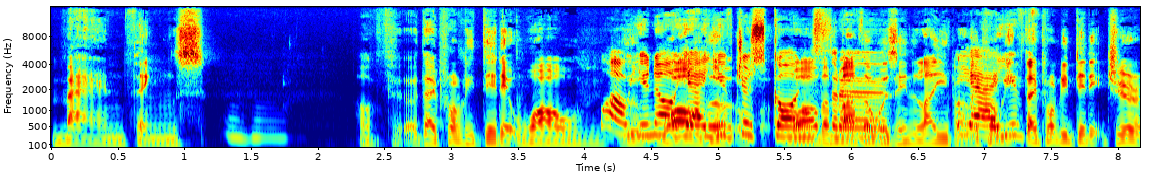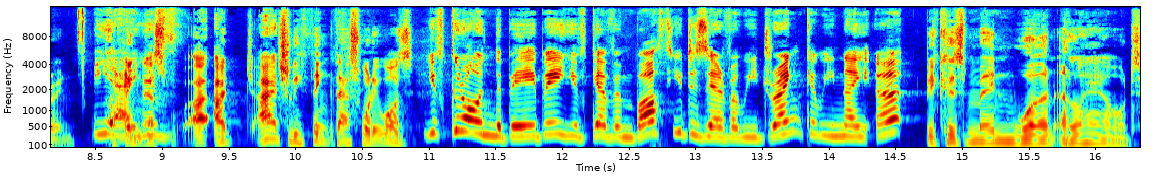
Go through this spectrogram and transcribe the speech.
man things. Mhm. Of they probably did it while Well, the- you know, yeah, the- you've just gone while the mother was in labour. Yeah, they probably they probably did it during. Yeah, I think that's I, I I actually think that's what it was You've grown the baby. You've given birth. You deserve a wee drink, a wee night out. because men weren't allowed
